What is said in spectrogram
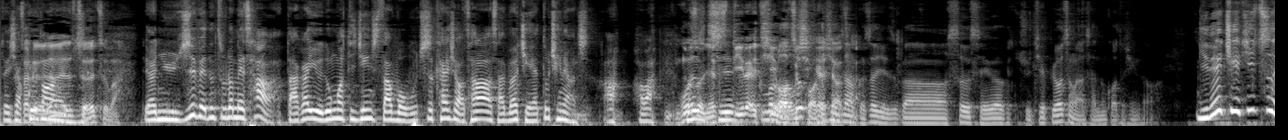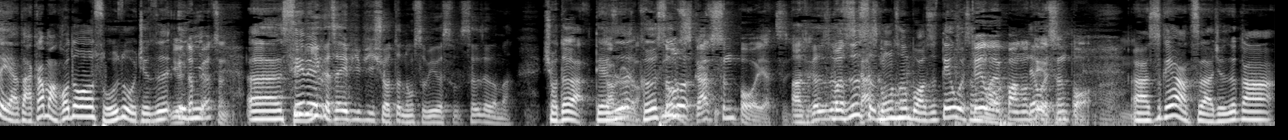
载一下官方软件。对啊，软件反正做了蛮差个，大家有辰光点进去啥服务器开小差啊啥，勿要钱，多请两句啊，好伐？我昨日点了一天，老周搞得清爽，搿只就是讲收税个具体标准啦，啥能搞得清爽？现在简体字个呀，大家网高头查查，就是有的标准。呃，三万。搿只 A P P 晓得侬所有个收收入个嘛？晓得个，但是搿收入。侬自家申报个呀，自己。啊，搿是勿是是侬申报，是单位申报。单位帮侬单位申报。啊，是搿样子啊，就是讲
